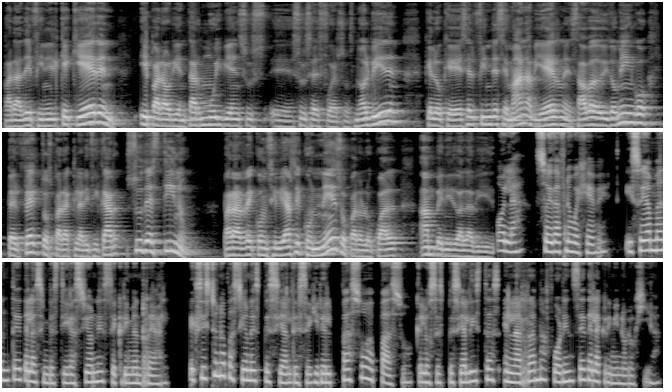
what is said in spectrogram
para definir qué quieren y para orientar muy bien sus, eh, sus esfuerzos. No olviden que lo que es el fin de semana, viernes, sábado y domingo, perfectos para clarificar su destino, para reconciliarse con eso para lo cual han venido a la vida. Hola, soy Dafne Wegebe y soy amante de las investigaciones de crimen real. Existe una pasión especial de seguir el paso a paso que los especialistas en la rama forense de la criminología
